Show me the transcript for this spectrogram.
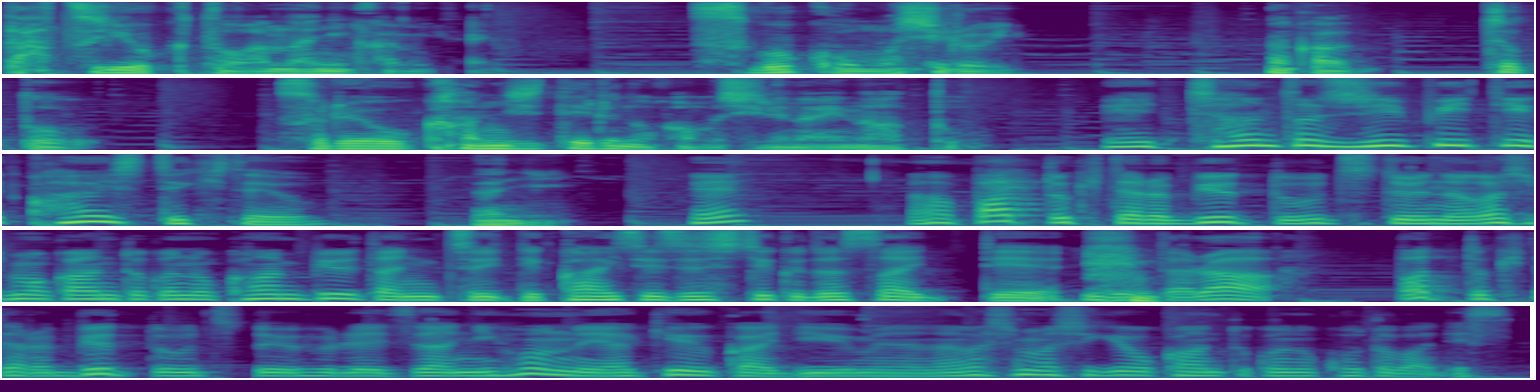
脱力とは何かみたいな。すごく面白い。なんか、ちょっと、それを感じてるのかもしれないなと。え、ちゃんと GPT 返してきたよ。何？あパッと来たらビュッと打つという長嶋監督のコンピューターについて解説してくださいって入れたらパッと来たらビュッと打つというフレーズは日本の野球界で有名な長嶋茂雄監督の言葉です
